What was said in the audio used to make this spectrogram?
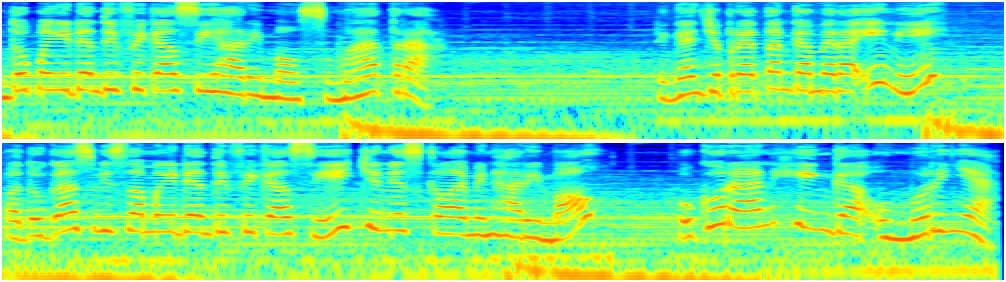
untuk mengidentifikasi harimau Sumatera. Dengan jepretan kamera ini, Petugas bisa mengidentifikasi jenis kelamin harimau, ukuran hingga umurnya.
